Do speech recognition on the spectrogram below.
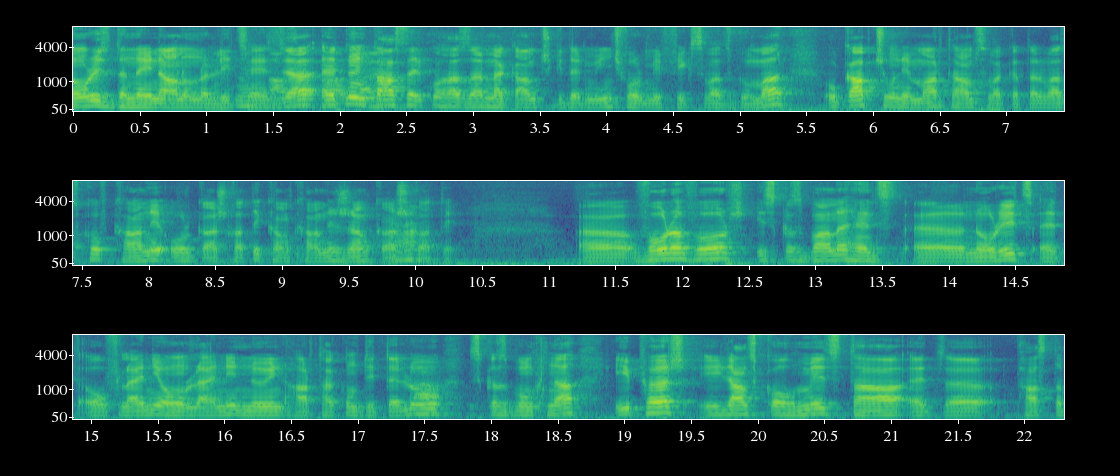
նորից դնեն անունը լիցենզիա, այդ նույն 12000-նա կամ չգիտեմ ինչ որ մի ֆիքսված գումար ու կապ չունի մարդը ամսվա կտրվածքով քանի օր կաշխատի կամ քանի ժամ կաշխատի։ Ա, որը որ ի սկզբանե հենց նորից այդ օֆլայնի on-line-ի նույն հարթակում դիտելու սկզբունքն է իբր իրանց կողմից դա այդ փաստը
